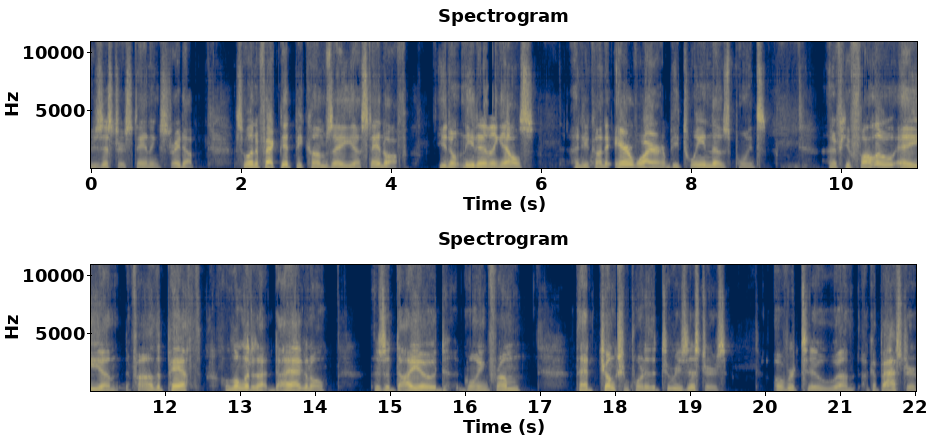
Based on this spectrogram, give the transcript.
resistor standing straight up. So in effect, it becomes a, uh, standoff. You don't need anything else, and you kind of air wire between those points. And if you follow a um, follow the path along a diagonal, there's a diode going from that junction point of the two resistors over to um, a capacitor.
